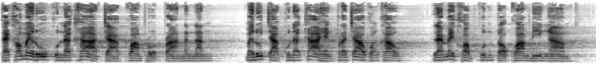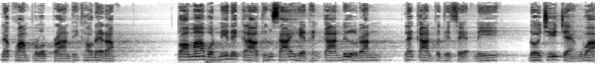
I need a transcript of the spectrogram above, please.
แต่เขาไม่รู้คุณค่าจากความโปรดปรานนั้นๆ ไม่รู้จักคุณค่าแห่งพระเจ้าของเขา และไม่ขอบคุณต่อความดีงาม และความโปรดปรานที่เขาได้รับ ต่อมาบทนี้ได้กล่าวถึงสาเหตุแห่งการดื้อรั้นและการปฏิเสธนี้ โดยชี้แจงว่า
